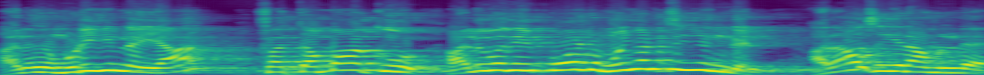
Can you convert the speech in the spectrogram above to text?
அழுக முடியலையா தமாக்கு அழுவதை போன்று முயற்சியுங்கள் அதான் செய்யலாம் இல்லை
